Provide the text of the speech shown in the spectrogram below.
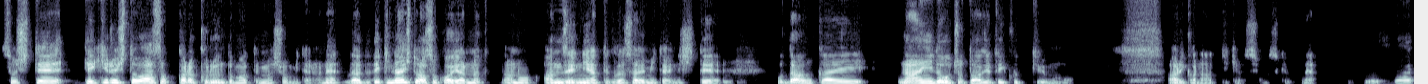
そして、できる人はそこからくるんと回ってみましょうみたいなね。だできない人はそこはやらなくあの、安全にやってくださいみたいにして、こう段階、難易度をちょっと上げていくっていうのも、ありかなって気がしますけどね。そうですね。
